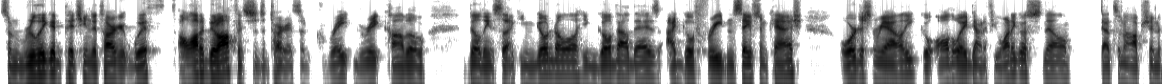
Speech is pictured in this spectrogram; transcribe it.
some really good pitching to target with a lot of good offenses to target. It's a great, great combo building. So like you can go Nola, you can go Valdez. I'd go Fried and save some cash, or just in reality, go all the way down. If you want to go Snell, that's an option.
